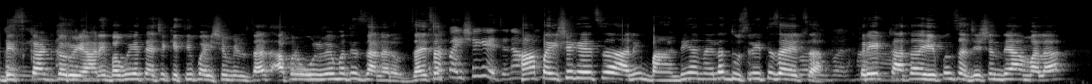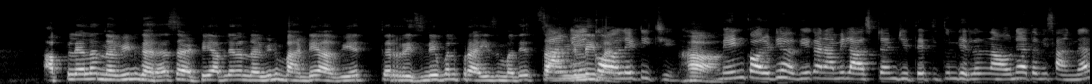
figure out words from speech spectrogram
डिस्कार्ड करूया आणि बघूया त्याचे किती पैसे मिळतात आपण हो. उलवेमध्येच जाणार आहोत जायचं पैसे घ्यायचे हा? पैसे घ्यायचं आणि भांडी आणायला दुसऱ्या इथे जायचा तर एक. आता हे पण सजेशन द्या आम्हाला आपल्याला नवीन घरासाठी आपल्याला नवीन भांडी हवी आहेत. तर रिझनेबल प्राइसमध्ये चांगली क्वालिटीची हा. मेन क्वालिटी हवी आहे कारण आम्ही लास्ट टाइम जिथे तिथून घेतलेलं नाव नाही आता मी सांगणार.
